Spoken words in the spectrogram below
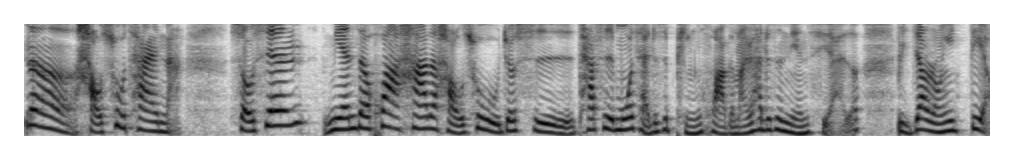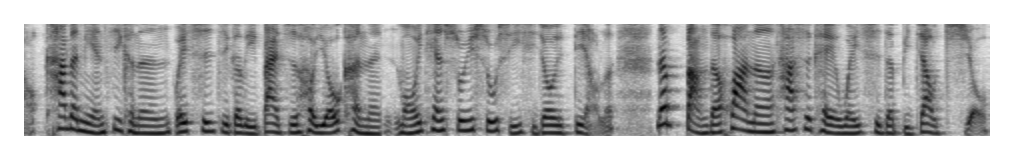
那好处差在哪？首先，粘的话，它的好处就是它是摸起来就是平滑的嘛，因为它就是粘起来了，比较容易掉。它的粘剂可能维持几个礼拜之后，有可能某一天梳一梳、洗一洗就会掉了。那绑的话呢，它是可以维持的比较久，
